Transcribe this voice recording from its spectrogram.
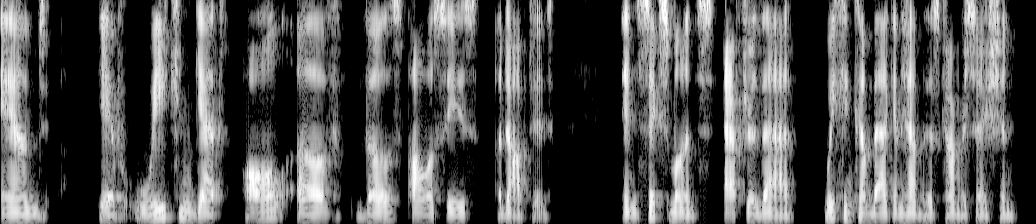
and if we can get all of those policies adopted in six months after that, we can come back and have this conversation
